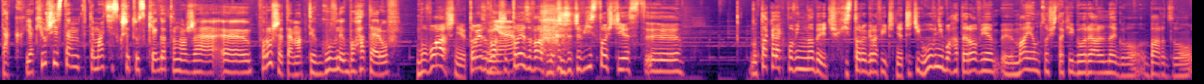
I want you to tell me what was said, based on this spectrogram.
tak, jak już jestem w temacie Skrzetuskiego, to może e, poruszę temat tych głównych bohaterów. No właśnie, to jest, właśnie, to jest ważne. Czy rzeczywistość jest y, no taka, jak powinna być, historiograficznie? Czy ci główni bohaterowie y, mają coś takiego realnego, bardzo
